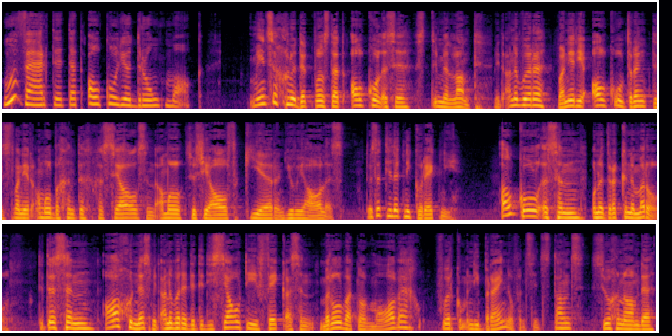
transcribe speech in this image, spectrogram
Hoe werk dit dat alkohol jou dronk maak? Mense glo dikwels dat alkohol is 'n stimulant. Met ander woorde, wanneer jy alkohol drink, dis wanneer almal begin te gesels en almal sosiaal verkeer en joviaal is. Dis natuurlik nie korrek nie. Alkohol is 'n onderdrukkende middel. Dit is 'n agonis, met ander woorde, dit het dieselfde effek as 'n middel wat normaalweg voorkom in die brein of in substans, sogenaamde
